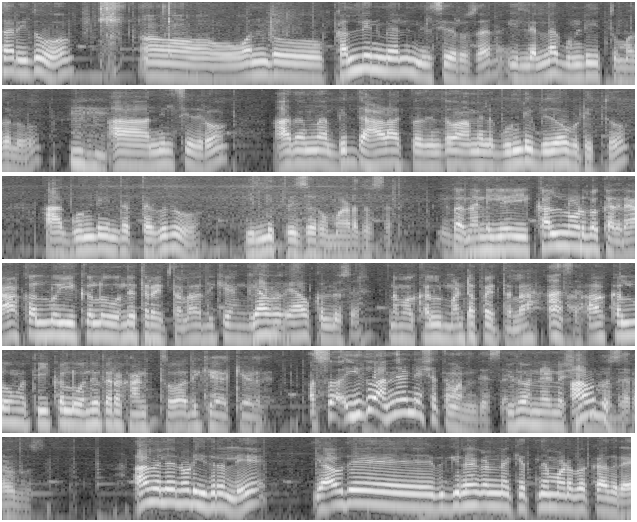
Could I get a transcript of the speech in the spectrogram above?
ಸರ್ ಇದು ಒಂದು ಕಲ್ಲಿನ ಮೇಲೆ ನಿಲ್ಸಿದ್ರು ಸರ್. ಇಲ್ಲೆಲ್ಲ ಗುಂಡಿ ಇತ್ತು ಮೊದಲು. ಆ ನಿಲ್ಸಿದ್ರು. ಅದನ್ನು ಬಿದ್ದು ಹಾಳಾಗ್ತದೆ ಅಂತ ಆಮೇಲೆ ಗುಂಡಿ ಬಿದ್ದೋಗ್ಬಿಟ್ಟಿತ್ತು ಆ ಗುಂಡಿಯಿಂದ ತೆಗೆದು ಇಲ್ಲಿ ಪ್ರಿಸರ್ವ್ ಮಾಡೋದು ಸರ್. ನನಗೆ ಈ ಕಲ್ಲು ನೋಡ್ಬೇಕಾದ್ರೆ ಆ ಕಲ್ಲು ಈ ಕಲ್ಲು ಒಂದೇ ತರ ಇತ್ತಲ್ಲ? ಅದಕ್ಕೆ ಯಾವ ಯಾವ ಕಲ್ಲು ಸರ್? ನಮ್ಮ ಕಲ್ಲು ಮಂಟಪ ಇತ್ತಲ್ಲ. ಆ ಕಲ್ಲು ಮತ್ತೆ ಈ ಕಲ್ಲು ಒಂದೇ ತರ ಕಾಣ್ತು ಅದಕ್ಕೆ ಕೇಳಿದೆ. ಇದು ಹನ್ನೆರಡನೇ ಶತಮಾನದ ಸರ್. ಇದು ಹನ್ನೆರಡನೇ ಹೌದು ಸರ್ ಹೌದು ಆಮೇಲೆ ನೋಡಿ ಇದರಲ್ಲಿ ಯಾವುದೇ ವಿಗ್ರಹಗಳನ್ನ ಕೆತ್ತನೆ ಮಾಡಬೇಕಾದ್ರೆ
